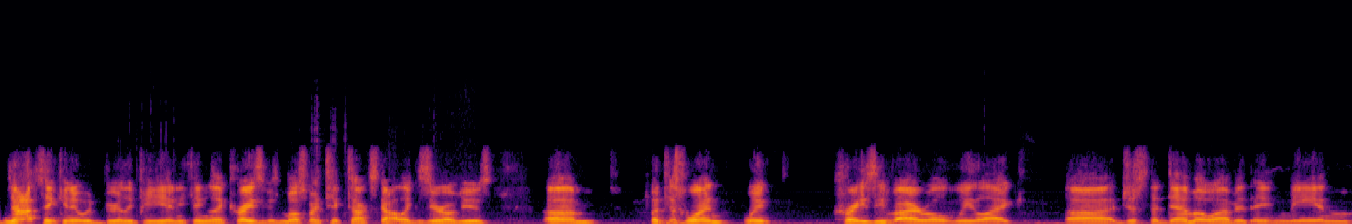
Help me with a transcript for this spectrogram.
not thinking it would really be anything like crazy because most of my TikToks got like zero views. Um, but this one went crazy viral. We like uh, just the demo of it, and me and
